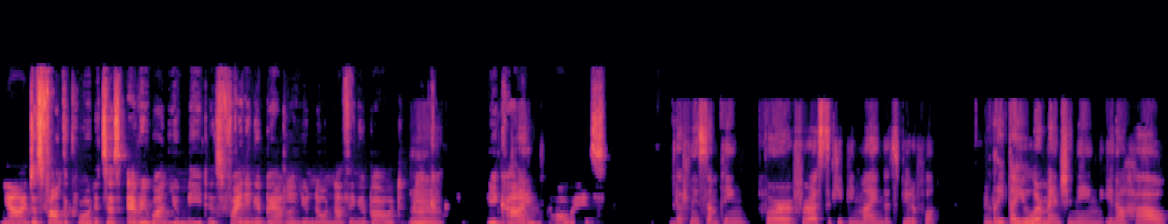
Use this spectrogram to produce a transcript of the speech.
Yeah, I just found the quote. It says, Everyone you meet is fighting a battle you know nothing about. Be, Mm. be kind. kind always. definitely something for for us to keep in mind that's beautiful rita you were mentioning you know how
